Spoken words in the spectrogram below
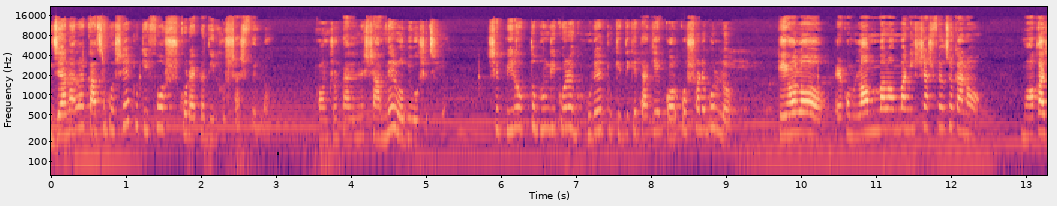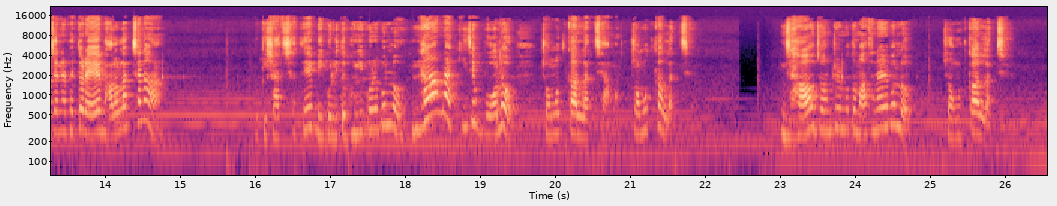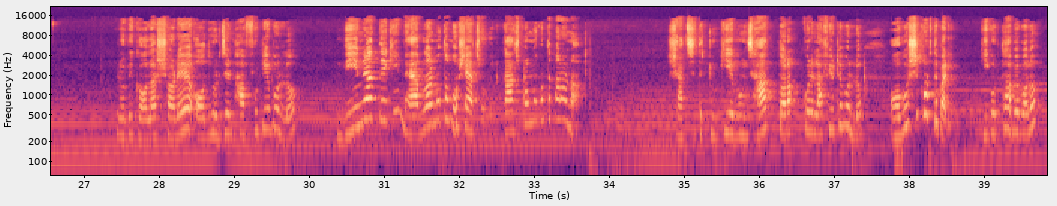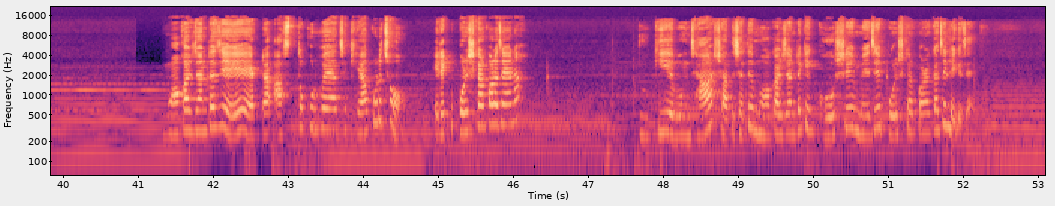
জানালার কাছে বসে টুকি ফোস করে একটা দীর্ঘশ্বাস ফেলল। কন্ট্রোল প্যানেলের সামনে রবি বসেছিল। সে বিরক্ত ভঙ্গি করে ঘুরে টুকির দিকে তাকিয়ে কর্কশ স্বরে বলল, কে হলো? এরকম লম্বা লম্বা নিঃশ্বাস ফেলছো কেন? মহাকাশযানের ভেতরে ভালো লাগছে না? টুকি সাথে সাথে বিগলিত ভঙ্গি করে বলল, না না, কি যে বলো? চমৎকার লাগছে আমার, চমৎকার লাগছে। ঝাও যন্ত্রের মতো মাথা নেড়ে বলল, চমৎকার লাগছে। রবি গলার স্বরে অধৈর্যের ভাব ফুটিয়ে বলল, দিন রাত দেখি ভ্যাবলার মতো বসে আছো। কাজকর্ম করতে পারো না? সাথে সাথে টুকি এবং ঝাঁক তরাক করে লাফিয়ে উঠে বলল, অবশ্যই করতে পারি। কি করতে হবে বলো? মহাকাশযানটা যে একটা আস্তকুর হয়ে আছে, খেয়াল করেছ? এটা একটু পরিষ্কার করা যায় না? টুকি এবং ঝা সাথে সাথে মহাকাশযানটাকে ঘষে, মেজে পরিষ্কার করার কাজে লেগে যায়।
